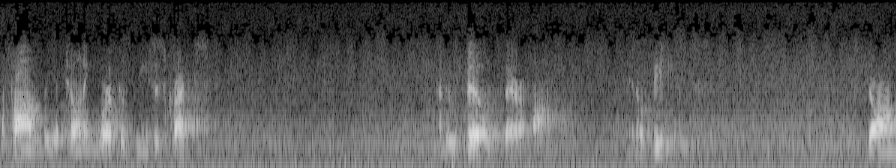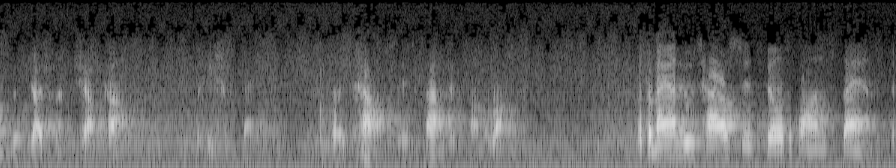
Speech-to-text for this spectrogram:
upon the atoning work of Jesus Christ, and who builds thereon in obedience, storms of judgment shall come but he shall stand. For his house is founded upon the rock. But the man whose house is built upon sand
